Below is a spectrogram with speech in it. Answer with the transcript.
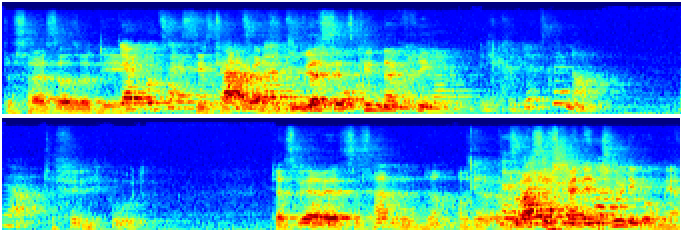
Das heißt also, die, Der Prozess die Tage, also du wirst jetzt Kinder kriegen. Ich kriege jetzt Kinder. Ja. Das finde ich gut. Das wäre jetzt das Handeln, ne? Und das du hast jetzt ja keine Entschuldigung mehr.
